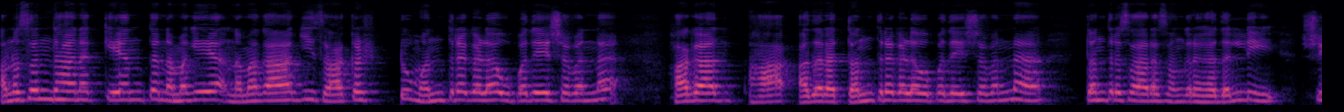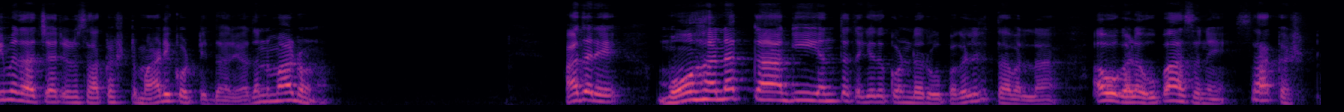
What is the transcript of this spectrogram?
ಅನುಸಂಧಾನಕ್ಕೆ ಅಂತ ನಮಗೆ, ನಮಗಾಗಿ ಸಾಕಷ್ಟು ಮಂತ್ರಗಳ ಉಪದೇಶವನ್ನ ಹಾಗಾದ ಅದರ ತಂತ್ರಗಳ ಉಪದೇಶವನ್ನ ತಂತ್ರಸಾರ ಸಂಗ್ರಹದಲ್ಲಿ ಶ್ರೀಮದಾಚಾರ್ಯರು ಸಾಕಷ್ಟು ಮಾಡಿಕೊಟ್ಟಿದ್ದಾರೆ. ಅದನ್ನು ಮಾಡೋಣ. ಆದರೆ ಮೋಹನಕ್ಕಾಗಿ ಅಂತ ತೆಗೆದುಕೊಂಡ ರೂಪಗಳಿರ್ತಾವಲ್ಲ, ಅವುಗಳ ಉಪಾಸನೆ ಸಾಕಷ್ಟು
